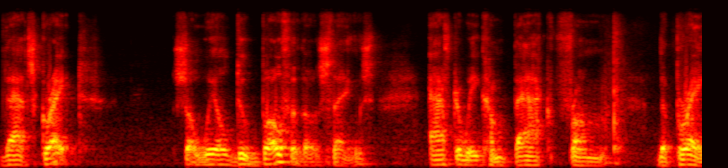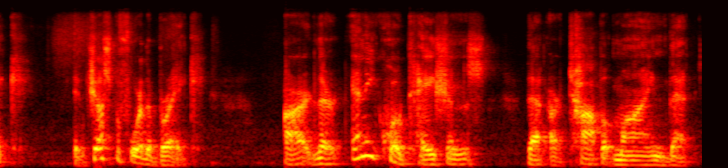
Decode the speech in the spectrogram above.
That's great. So we'll do both of those things after we come back from the break. And just before the break, are there any quotations that are top of mind that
